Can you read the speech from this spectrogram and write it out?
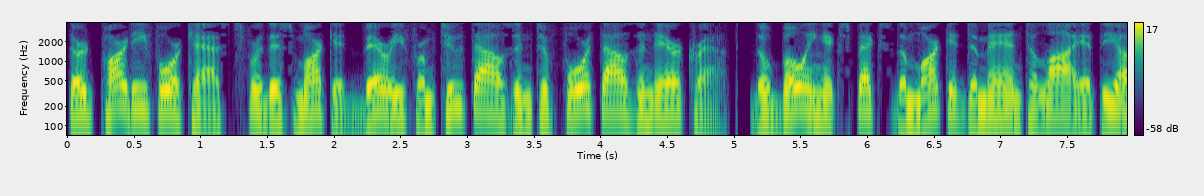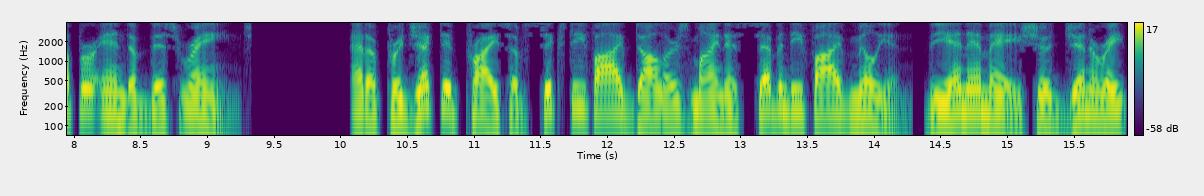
Third-party forecasts for this market vary from 2,000 to 4,000 aircraft, though Boeing expects the market demand to lie at the upper end of this range. At a projected price of $65-75 million, the NMA should generate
